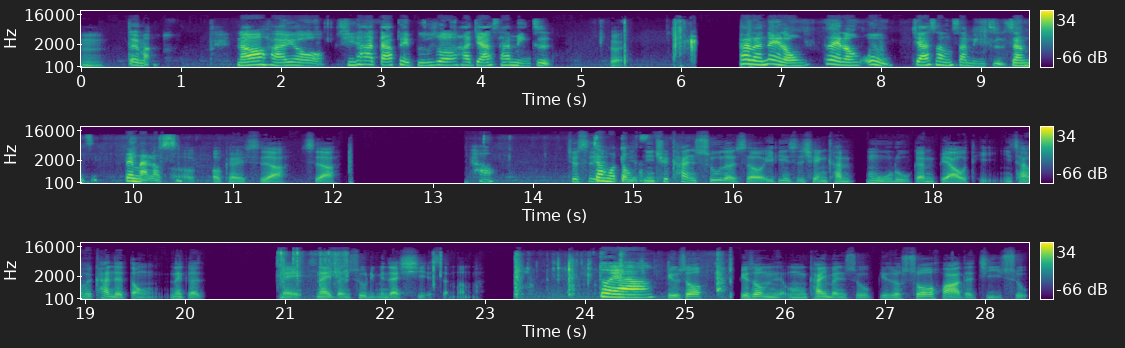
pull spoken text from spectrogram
嗯，对吗？然后还有其他搭配，比如说他加三明治，对，它的内容内容物加上三明治这样子，对吗，老师？OK，是啊，是啊。好，就是这样我懂。你去看书的时候，一定是先看目录跟标题，你才会看得懂那个每那一本书里面在写什么嘛。对啊，比如说，比如说我们我们看一本书，比如说说话的技术。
